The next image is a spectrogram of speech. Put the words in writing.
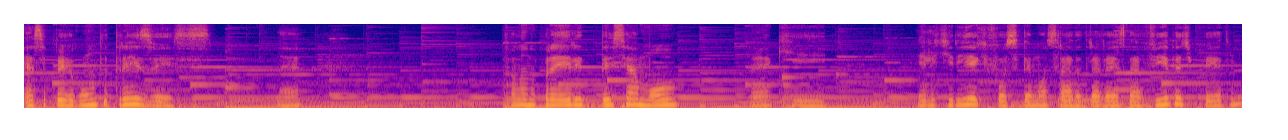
essa pergunta três vezes, né? Falando para ele desse amor, né? Que ele queria que fosse demonstrado através da vida de Pedro,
